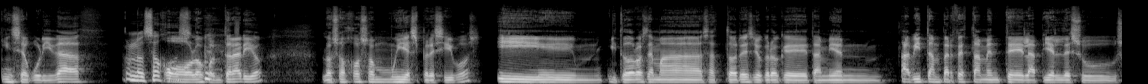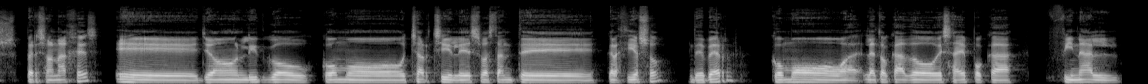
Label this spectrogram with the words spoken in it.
inseguridad. Los ojos. O lo contrario. Los ojos son muy expresivos y, todos los demás actores yo creo que también habitan perfectamente la piel de sus personajes. Eh, John Lithgow como Churchill es bastante gracioso de ver, cómo le ha tocado esa época final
